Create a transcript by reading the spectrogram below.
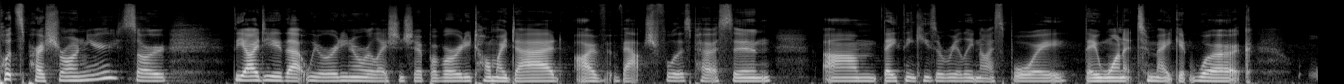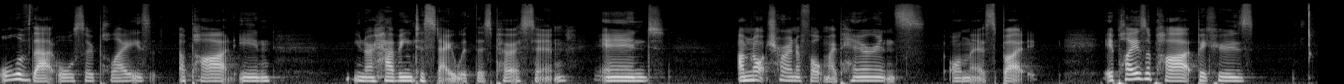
puts pressure on you. So the idea that we're already in a relationship, I've already told my dad, I've vouched for this person. Um, they think he's a really nice boy. They want it to make it work. All of that also plays a part in, you know, having to stay with this person. And I'm not trying to fault my parents on this, but it plays a part because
